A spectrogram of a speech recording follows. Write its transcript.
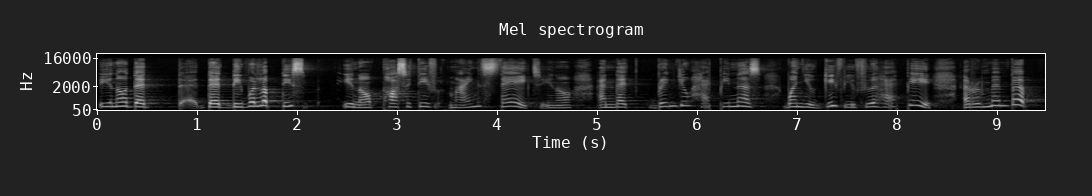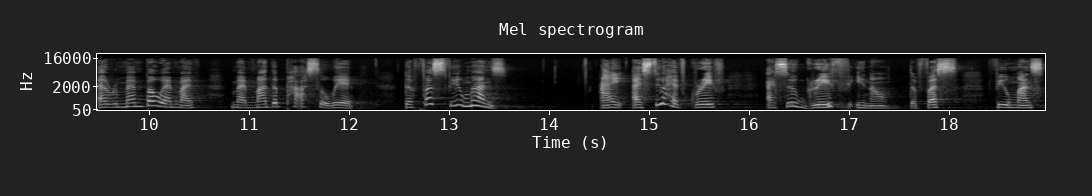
you know, that that develop this you know, positive mind state, you know, and that bring you happiness. When you give, you feel happy. I remember, I remember when my, my mother passed away, the first few months, I, I still have grief. I still grieve, you know, the first few months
